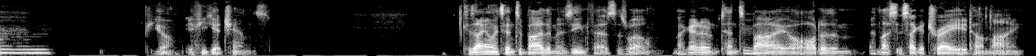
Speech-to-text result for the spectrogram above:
Um, if you if you get chance? Because I only tend to buy them at zine fairs as well. Like, I don't tend to Mm. buy or order them unless it's like a trade online.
